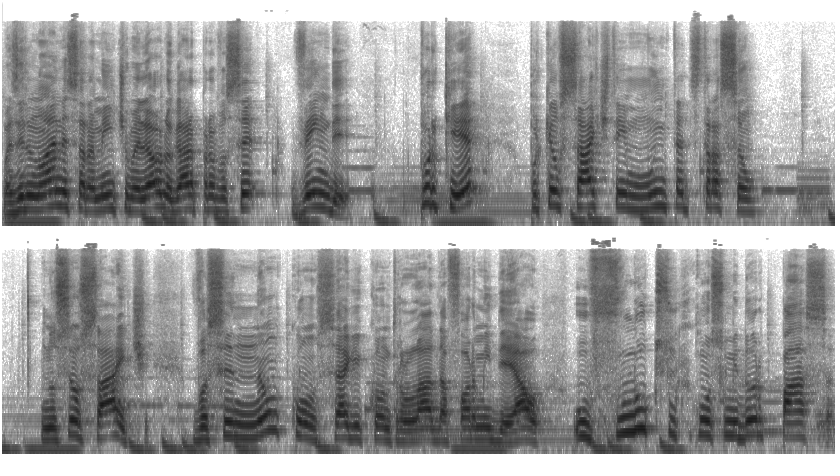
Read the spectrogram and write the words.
mas ele não é necessariamente o melhor lugar para você vender. Por quê? Porque o site tem muita distração. No seu site, você não consegue controlar da forma ideal o fluxo que o consumidor passa,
